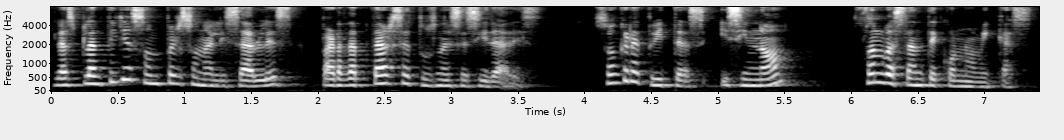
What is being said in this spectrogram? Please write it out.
Las plantillas son personalizables para adaptarse a tus necesidades. Son gratuitas y si no, son bastante económicas.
